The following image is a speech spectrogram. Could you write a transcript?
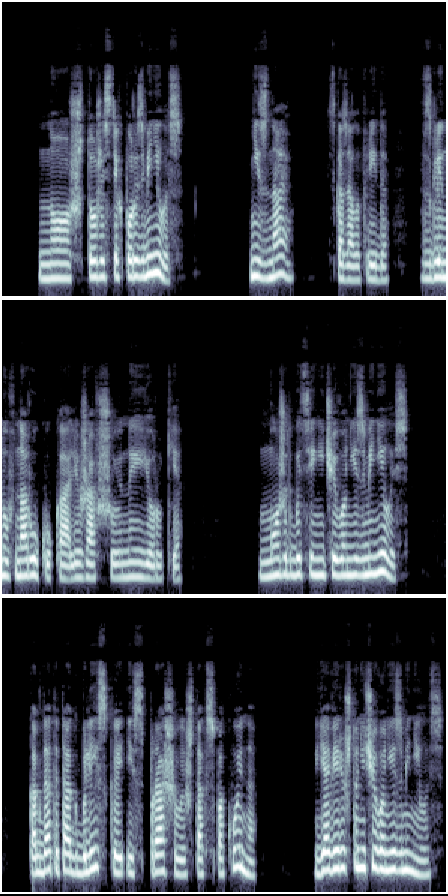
— Но что же с тех пор изменилось? — Не знаю, — сказала Фрида, взглянув на руку Ка, лежавшую на ее руке. Может быть, и ничего не изменилось. Когда ты так близко и спрашиваешь так спокойно, я верю, что ничего не изменилось.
